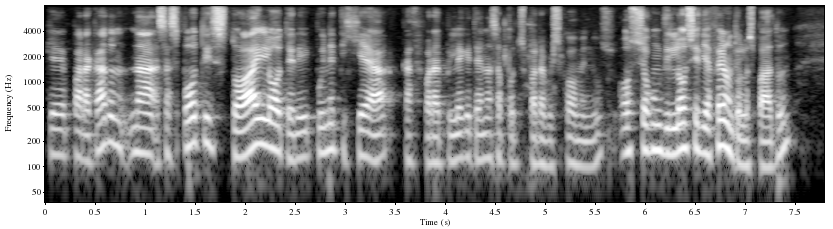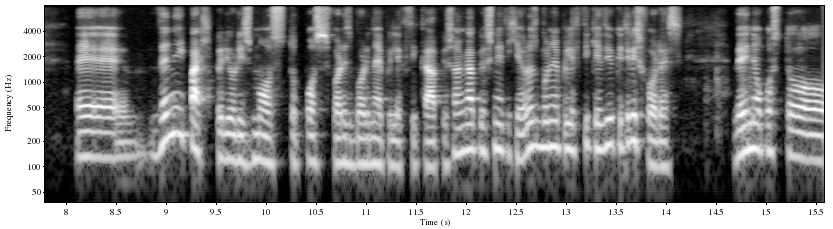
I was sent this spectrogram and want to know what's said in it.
και παρακάτω. Να σας πω ότι στο iLottery, που είναι τυχαία, κάθε φορά επιλέγεται ένας από τους παραβρισκόμενους, όσους έχουν δηλώσει ενδιαφέρον τέλος πάντων, ε, δεν υπάρχει περιορισμός στο πόσες φορές μπορεί να επιλεχθεί κάποιος. Αν κάποιος είναι τυχερός, μπορεί να επιλεχθεί και δύο και τρεις φορές. Δεν είναι όπως το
